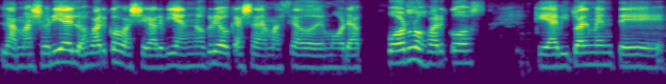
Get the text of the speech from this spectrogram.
la mayoría de los barcos va a llegar bien, no creo que haya demasiado demora por los barcos que habitualmente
